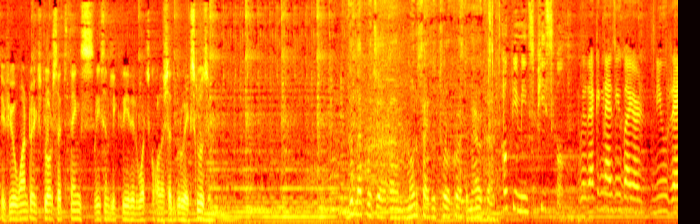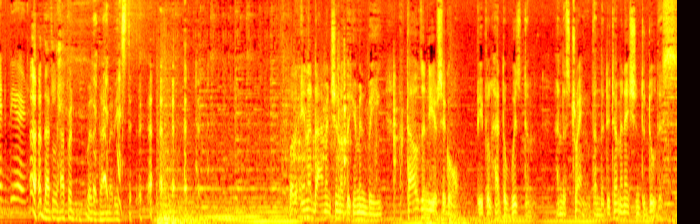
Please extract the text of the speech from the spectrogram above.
If you want to explore such things, recently created what's called a Sadhguru exclusive. Good luck with your um, motorcycle tour across America. Hopi means peaceful. We'll recognize you by your new red beard. That'll happen by the time I reach it. For the inner dimension of the human being, a thousand years ago, people had the wisdom and the strength and the determination to do this.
